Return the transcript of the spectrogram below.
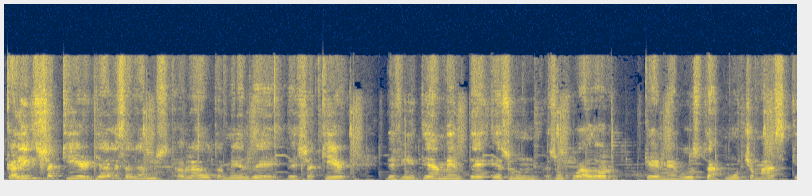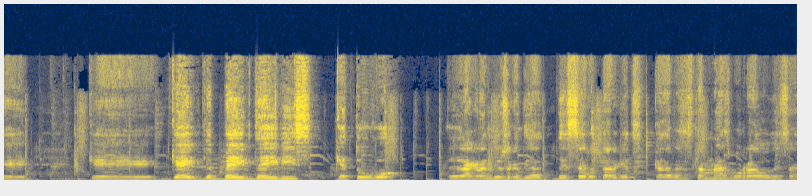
Khalil Shakir. Ya les habíamos hablado también de, de Shakir. Definitivamente es un, es un jugador que me gusta mucho más que, que Gabe the Babe Davis, que tuvo la grandiosa cantidad de cero targets. Cada vez está más borrado de esa,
